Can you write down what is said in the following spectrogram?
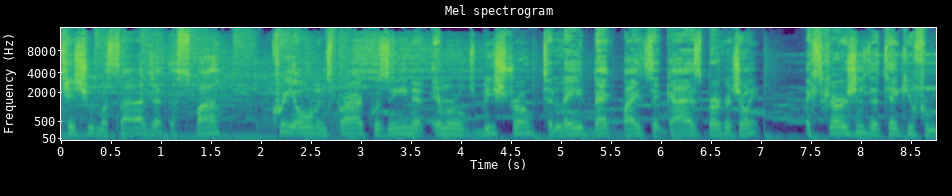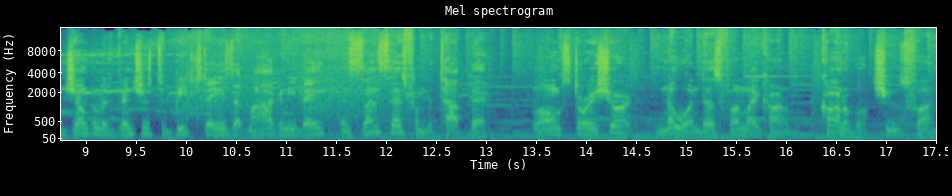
tissue massage at the spa. Creole inspired cuisine at Emeril's Bistro to laid back bites at Guy's Burger Joint. Excursions that take you from jungle adventures to beach stays at Mahogany Bay and sunsets from the top deck. Long story short, no one does fun like Carnival. Carnival, choose fun.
